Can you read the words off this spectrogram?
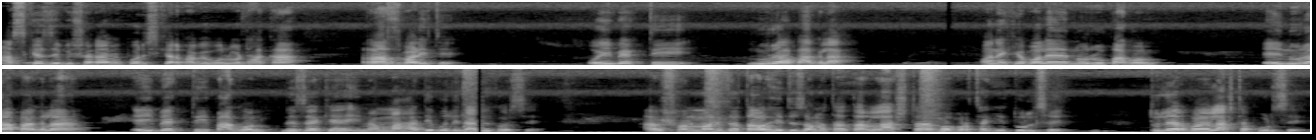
আজকে যে বিষয়টা আমি পরিষ্কারভাবে বলব, ঢাকা রাজবাড়িতে ওই ব্যক্তি নুরা পাগলা, অনেকে বলে নুরু পাগল। এই নুরা পাগলা, এই ব্যক্তি পাগল, নিজেকে ইমাম মাহাদি বলে দাবি করছে। আর সম্মানিত তাওহিদ জনতা, তার লাশটা কবর থেকে তুলছে। তুলার পরে লাশটা পুড়ছে,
